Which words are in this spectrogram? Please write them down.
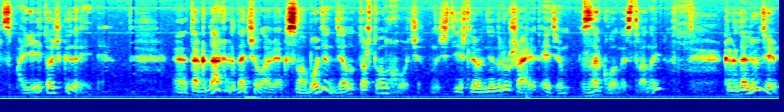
с моей точки зрения, тогда, когда человек свободен делать то, что он хочет. Значит, если он не нарушает этим законы страны, когда люди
